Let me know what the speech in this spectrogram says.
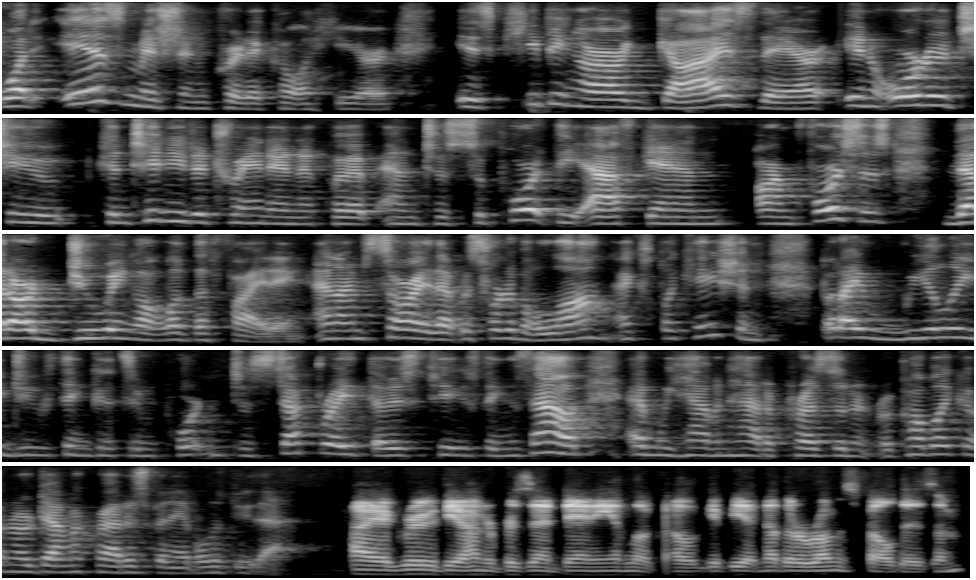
What is mission critical here is keeping our guys there in order to continue to train and equip and to support the Afghan armed forces that are doing all of the fighting. And I'm sorry, that was sort of a long explication, but I really do think it's important to separate those two things out. And we haven't had a president, Republican or Democrat, who's been able to do that. I agree with you 100%, Danny. And look, I'll give you another Rumsfeldism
